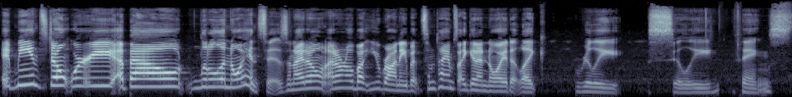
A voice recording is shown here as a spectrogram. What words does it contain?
It means don't worry about little annoyances. And I don't I don't know about you, Ronni, but sometimes I get annoyed at like really silly things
